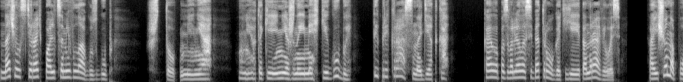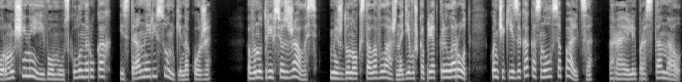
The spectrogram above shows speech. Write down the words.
начал стирать пальцами влагу с губ. «Чтоб меня! У нее такие нежные мягкие губы! Ты прекрасна, детка!» Кайла позволяла себя трогать, ей это нравилось. А еще напор мужчины и его мускулы на руках и странные рисунки на коже. Внутри все сжалось. Между ног стало влажно, девушка приоткрыла рот, кончик языка коснулся пальца. Райли простонал.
